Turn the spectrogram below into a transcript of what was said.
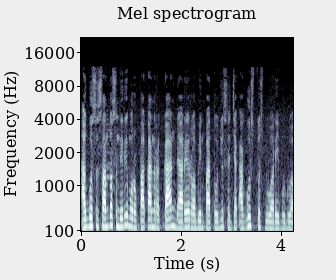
Agus Susanto sendiri merupakan rekan dari Robin Patuju sejak Agustus 2020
